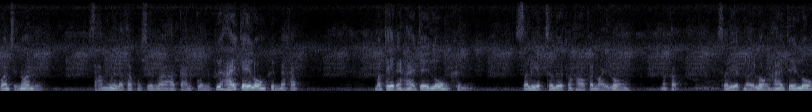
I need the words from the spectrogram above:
ก่อนสินอนนี่สามมื้อแล้วครับผมเชื่อว่าอาการกลนคือหายใจโล่งขึ้นนะครับ มันเทศให้หายใจโล่งขึ้นเสลียดเสลียดของเฮากันหน่อยลงนะครับเสลียดหน่อยลงหายใจโล่ง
